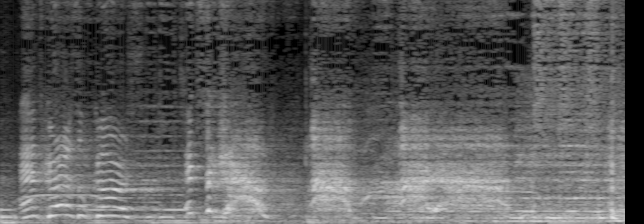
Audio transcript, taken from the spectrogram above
And girls, of course, it's the crowd of honor!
